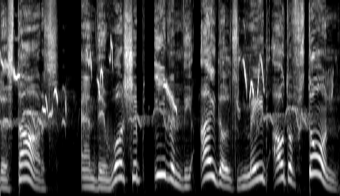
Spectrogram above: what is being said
the stars, and they worshipped even the idols made out of stone.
